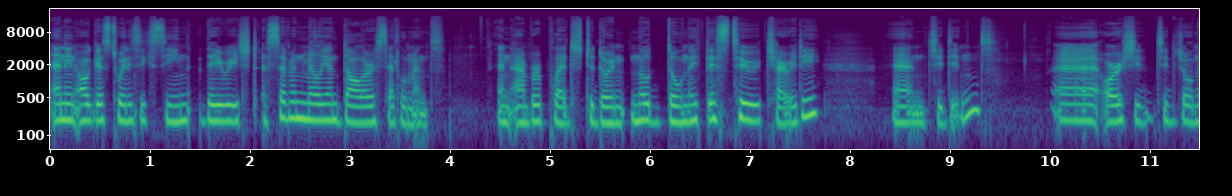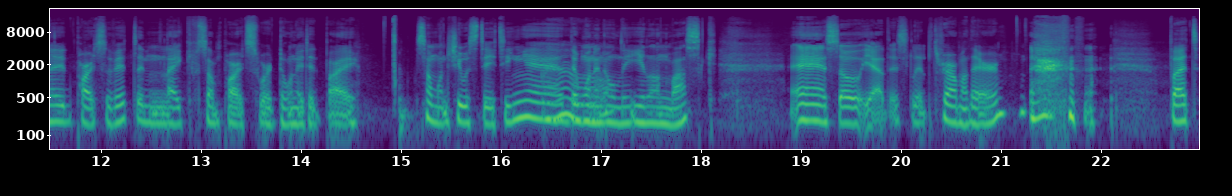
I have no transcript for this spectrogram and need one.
And in August 2016, they reached a $7 million settlement. And Amber pledged to not donate this to charity and she didn't. Uh, or she, she donated parts of it, and like some parts were donated by someone she was dating, uh, oh. the one and only Elon Musk. Uh, so yeah, there's a little drama there. but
